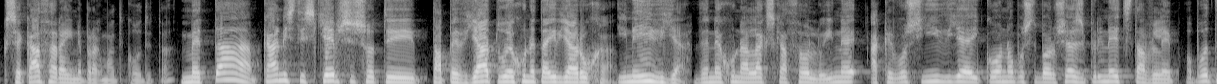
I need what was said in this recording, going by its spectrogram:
ξεκάθαρα είναι πραγματικότητα. Μετά κάνεις τις σκέψεις ότι τα παιδιά του έχουν τα ίδια ρούχα. Είναι ίδια. Δεν έχουν αλλάξει καθόλου. Είναι ακριβώς η ίδια εικόνα όπως την παρουσιάζει πριν, έτσι τα βλέπει. Οπότε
